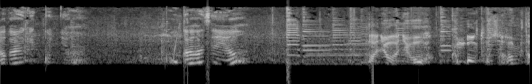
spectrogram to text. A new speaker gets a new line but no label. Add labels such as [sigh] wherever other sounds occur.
나가야겠군요. 건강하세요.
아니요, 아니요. 금방 도착합니다.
